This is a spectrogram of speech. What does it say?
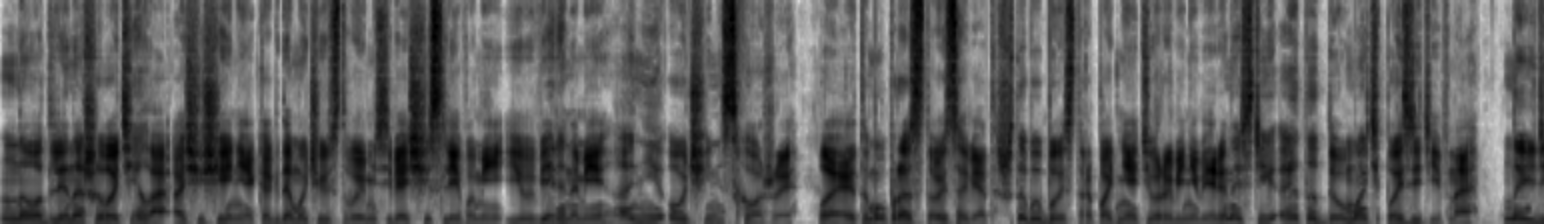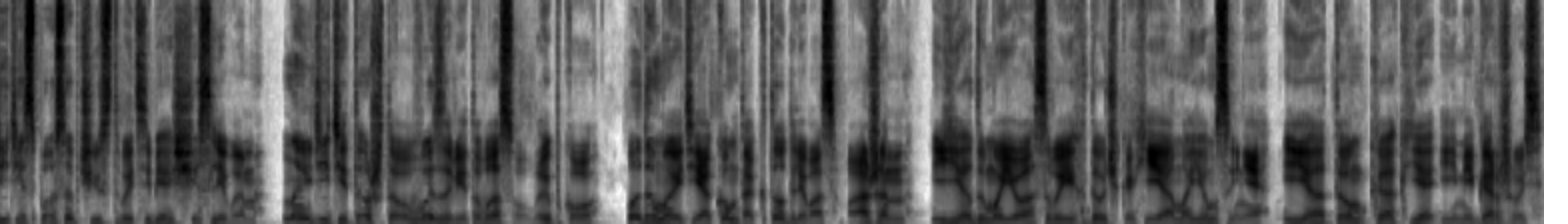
Но для нашего тела ощущения, когда мы чувствуем себя счастливыми и уверенными, они очень схожи. Поэтому простой совет, чтобы быстро поднять уровень уверенности, это думать позитивно. Найдите способ чувствовать себя счастливым. Найдите то, что вызовет у вас улыбку, Подумайте о ком-то, кто для вас важен. Я думаю о своих дочках и о моем сыне, и о том, как я ими горжусь.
